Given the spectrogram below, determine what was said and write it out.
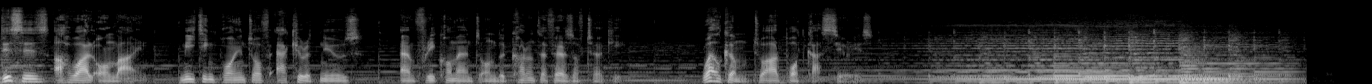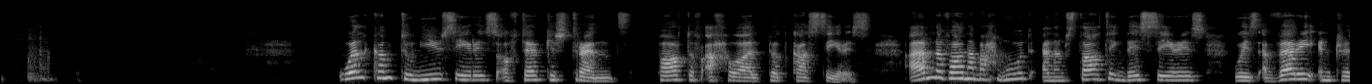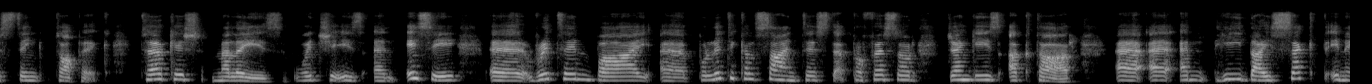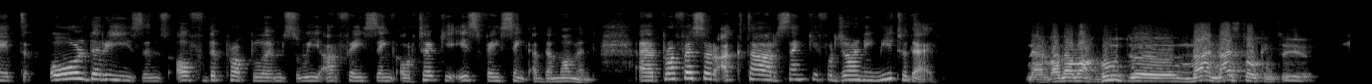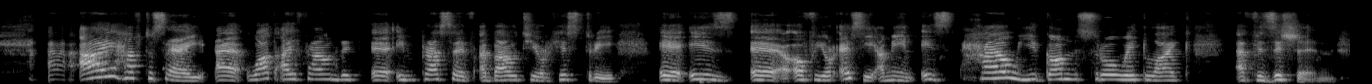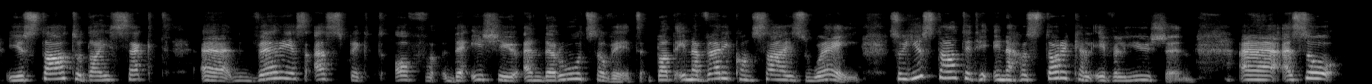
This is Ahval Online, meeting point of accurate news and free comment on the current affairs of Turkey. Welcome to our podcast series. Welcome to new series of Turkish Trends, part of Ahval podcast series. I'm Nervana Mahmoud, and I'm starting this series with a very interesting topic Turkish Malaise, which is an essay uh, written by a political scientist, Professor Cengiz Aktar. Uh, uh, and he dissect in it all the reasons of the problems we are facing or Turkey is facing at the moment. Uh, Professor Aktar, thank you for joining me today. Nervana Mahmoud, uh, nice talking to you. Uh, I have to say, uh, what I found it uh, impressive about your history uh, is uh, of your essay. I mean, is how you gone through it like a physician. You start to dissect uh, various aspects of the issue and the roots of it, but in a very concise way. So you started in a historical evolution. Uh, so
